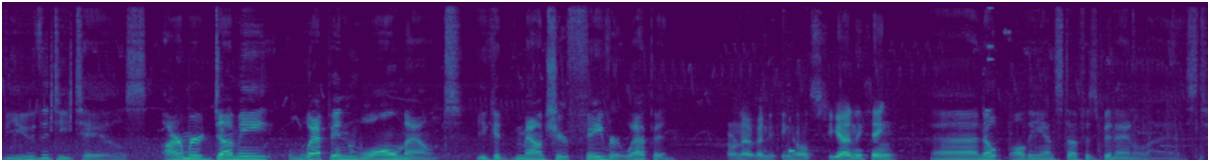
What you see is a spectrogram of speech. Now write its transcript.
View the details. Armor dummy weapon wall mount. You could mount your favorite weapon. I don't have anything else. Do you got anything? Uh, nope. All the ant stuff has been analyzed.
